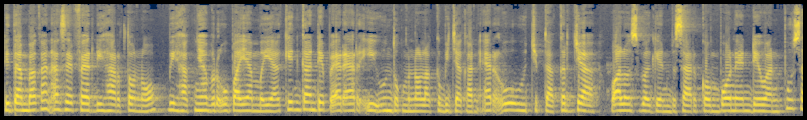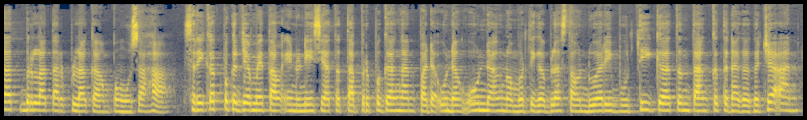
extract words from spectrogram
Ditambahkan Asep Ferdi Hartono pihaknya berupaya meyakinkan DPR RI untuk menolak kebijakan RUU Cipta Kerja, walau sebagian besar komponen Dewan Pusat berlatar belakang pengusaha. Serikat Pekerja Metal Indonesia tetap berpegangan pada Undang-Undang Nomor 13 Tahun 2003 tentang Ketenaga Kerjaan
